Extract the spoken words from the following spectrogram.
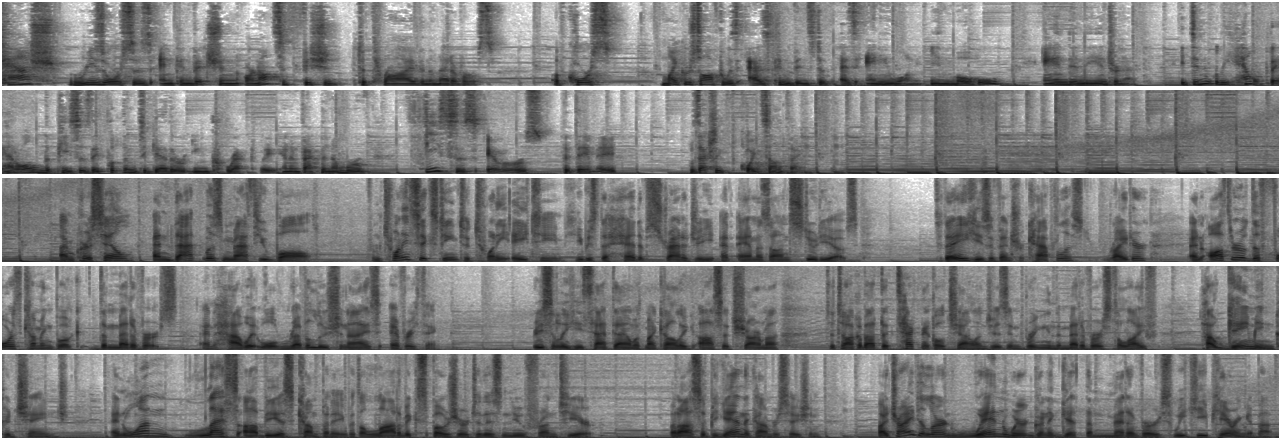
cash, resources, and conviction are not sufficient to thrive in the metaverse. Of course, Microsoft was as convinced of as anyone in mobile and in the internet. It didn't really help. They had all of the pieces, they put them together incorrectly. And in fact, the number of thesis errors that they made was actually quite something. I'm Chris Hill, and that was Matthew Ball. From 2016 to 2018, he was the head of strategy at Amazon Studios. Today, he's a venture capitalist, writer, and author of the forthcoming book, The Metaverse and How It Will Revolutionize Everything. Recently, he sat down with my colleague Asit Sharma to talk about the technical challenges in bringing the metaverse to life, how gaming could change, and one less obvious company with a lot of exposure to this new frontier. But Asit began the conversation by trying to learn when we're going to get the metaverse we keep hearing about.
